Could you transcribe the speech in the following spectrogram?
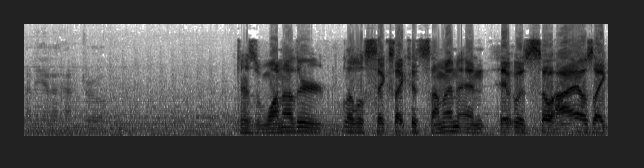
Alejandro. There's one other level six I could summon, and it was so high. I was like,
